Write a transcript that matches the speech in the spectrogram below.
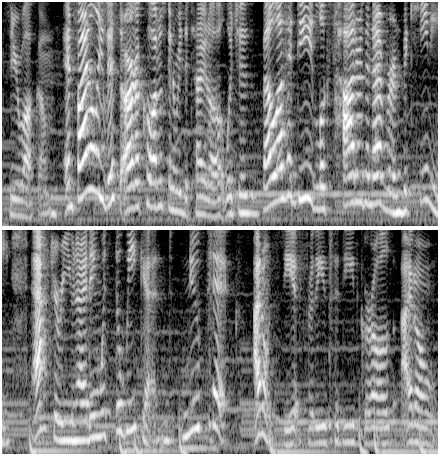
So you're welcome. And finally, this article, I'm just gonna read the title, which is Bella Hadid looks hotter than ever in bikini after reuniting with The Weeknd. New pics. I don't see it for these Hadid girls. I don't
